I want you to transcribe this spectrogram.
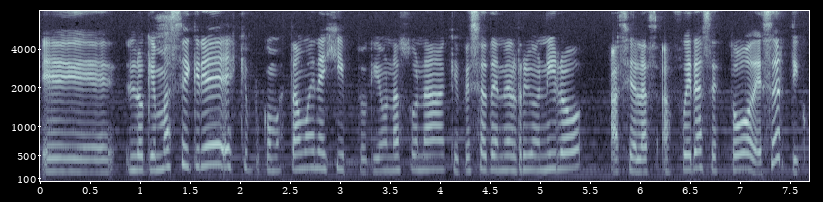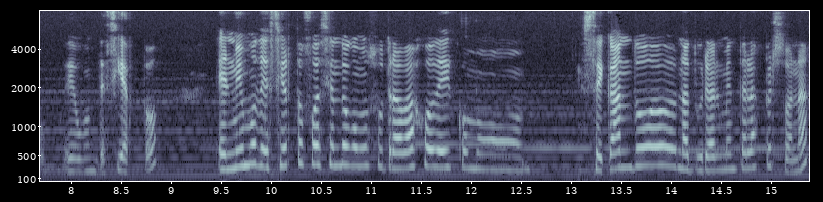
eh, lo que más se cree es que como estamos en Egipto, que es una zona que pese a tener el río Nilo, hacia las afueras es todo desértico, es un desierto. El mismo desierto fue haciendo como su trabajo de ir como secando naturalmente a las personas.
